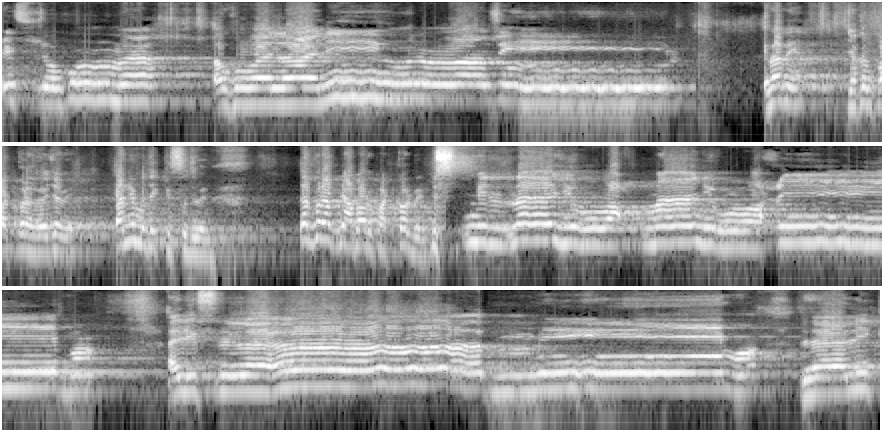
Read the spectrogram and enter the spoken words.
حفظهما وهو العلي العظيم এভাবে যখন পাঠ করা হয়ে যাবে পানির মধ্যে একটু ফুদবেন তারপর আপনি আবারও পাঠ করবেন বিসমিল্লাহির রহমানির রহিম আলিফ লাম মিম ذلك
